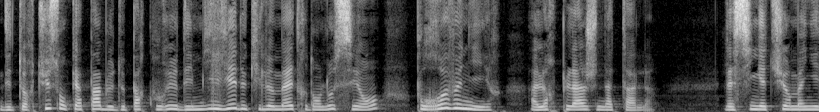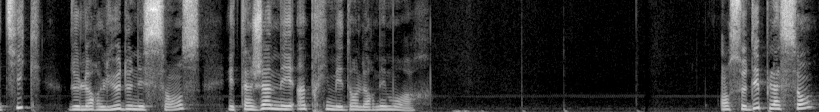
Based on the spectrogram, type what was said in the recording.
Des tortues sont capables de parcourir des milliers de kilomètres dans l'océan pour revenir à leur plage natale. La signature magnétique de leur lieu de naissance est à jamais imprimée dans leur mémoire. En se déplaçant,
